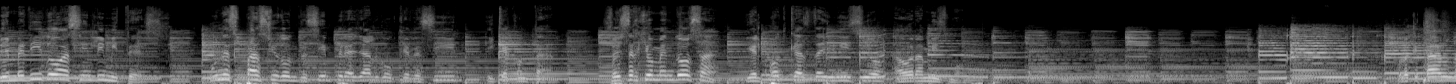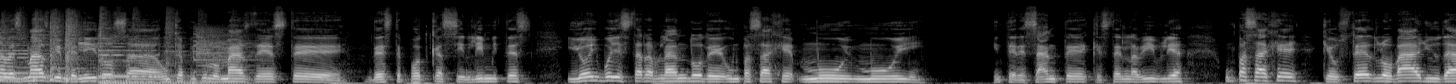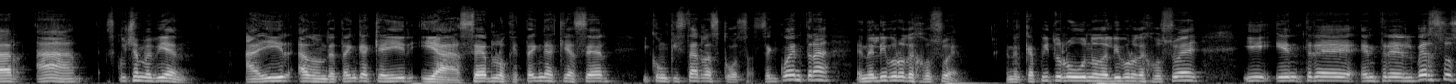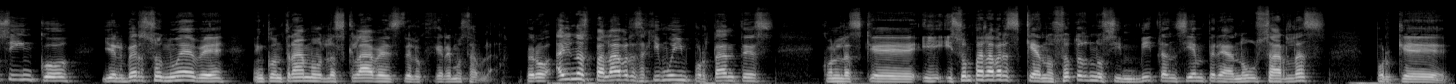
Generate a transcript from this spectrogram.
Bienvenido a Sin Límites, un espacio donde siempre hay algo que decir y que contar. Soy Sergio Mendoza y el podcast da inicio ahora mismo. Hola, ¿qué tal? Una vez más, bienvenidos a un capítulo más de este, de este podcast Sin Límites. Y hoy voy a estar hablando de un pasaje muy, muy interesante que está en la Biblia, un pasaje que usted lo va a ayudar a, escúchame bien, a ir a donde tenga que ir y a hacer lo que tenga que hacer y conquistar las cosas. Se encuentra en el libro de Josué, en el capítulo 1 del libro de Josué, y entre, entre el verso 5 y el verso 9 encontramos las claves de lo que queremos hablar. Pero hay unas palabras aquí muy importantes con las que, y, son palabras que a nosotros nos invitan siempre a no usarlas, porque,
